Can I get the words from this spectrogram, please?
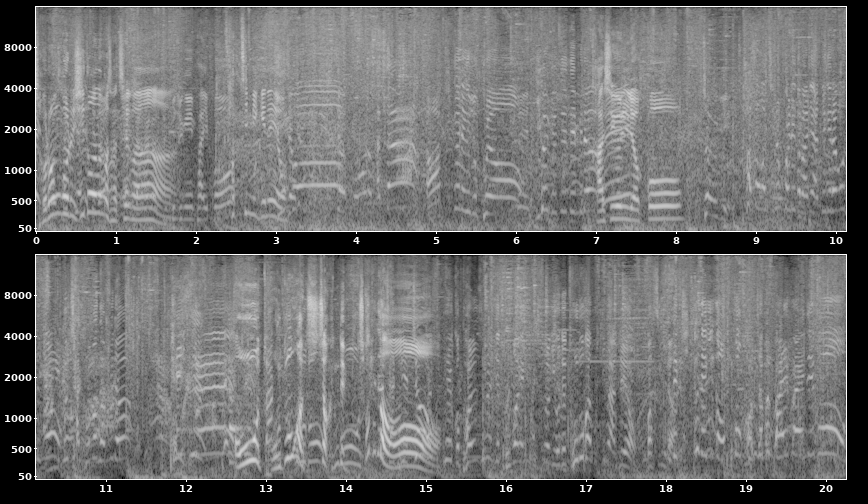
저런 거를 시도하는 것 자체가 그 중인 바이퍼. 탑팀이긴 해요. 아, 튕겨내기 좋고요. 네, 이걸 견뎌야 됩니다. 다시 네. 흘렸고 자 여기. 카버가 체력 관리가 많이 안 되긴 하거든요. 이거 잘 도망갑니다. 페이스. 오 도도가 진짜 근데 오, 미쳤다. 최대한 잡혔죠? 그리고 번수는 이제 도망의 가시력이 오는데 도도가 붙이면 안 돼요. 맞습니다. 근데 튕겨내기가 없고 거점을 밟아야 되고.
